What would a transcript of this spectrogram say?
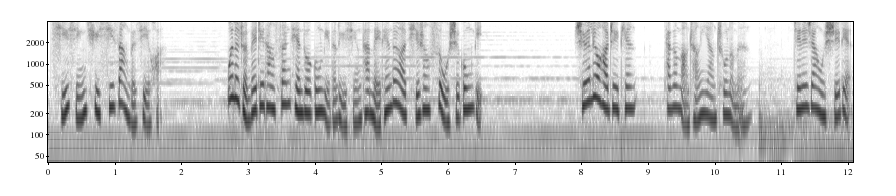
骑行去西藏的计划。为了准备这趟三千多公里的旅行，他每天都要骑上四五十公里。十月六号这天，他跟往常一样出了门。今天上午十点，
